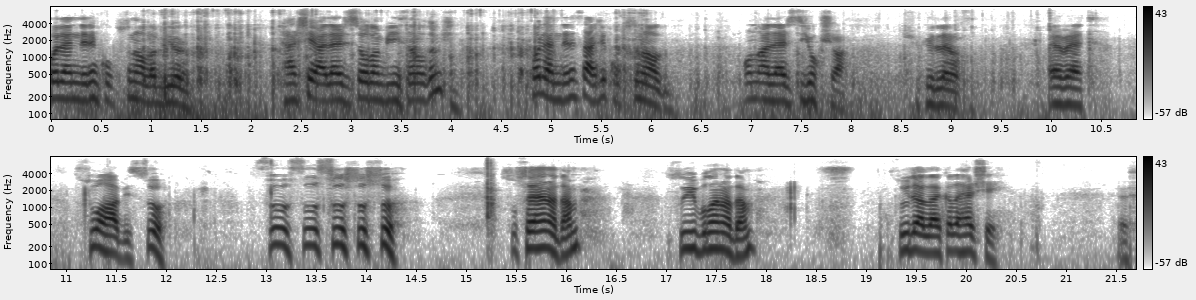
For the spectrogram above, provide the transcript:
polenlerin kokusunu alabiliyorum. Her şey alerjisi olan bir insan olduğum için polenlerin sadece kokusunu aldım. Onun alerjisi yok şu an. Şükürler olsun. Evet. Su abi su. Su su su su su. Susayan adam. Suyu bulan adam. Suyla alakalı her şey. Öf.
